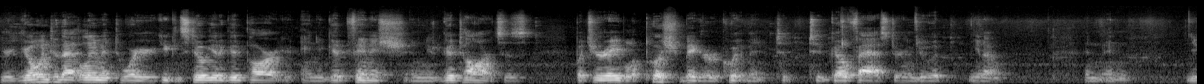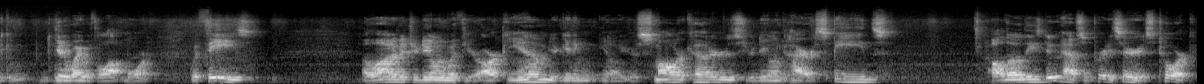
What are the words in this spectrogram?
You're going to that limit to where you can still get a good part and your good finish and your good tolerances, but you're able to push bigger equipment to, to go faster and do it, you know, and, and you can get away with a lot more. With these, a lot of it you're dealing with your RPM, you're getting, you know, your smaller cutters, you're dealing higher speeds. Although these do have some pretty serious torque,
